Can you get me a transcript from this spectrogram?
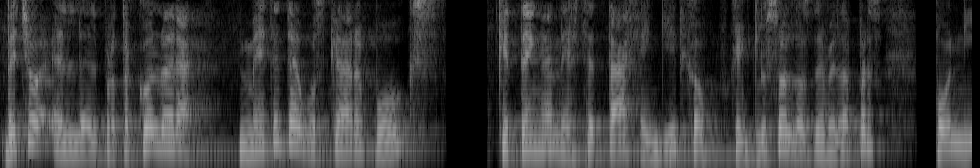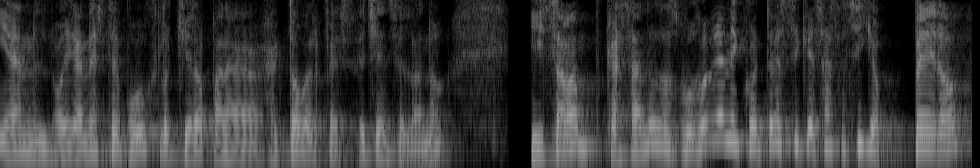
De hecho, el, protocolo era métete a buscar bugs que tengan este tag en GitHub, que incluso los developers ponían, oigan, este bug lo quiero para Hacktoberfest, échenselo, ¿no? Y estaban cazando esos bugs, oigan, encontré este que es sencillo, pero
